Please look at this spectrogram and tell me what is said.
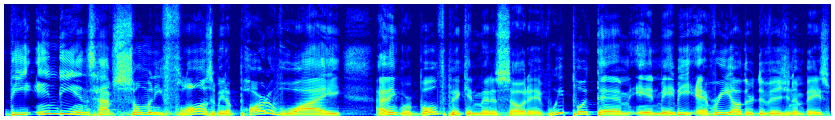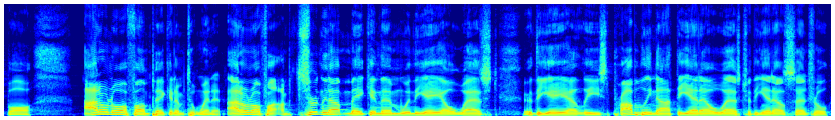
the Indians have so many flaws. I mean, a part of why I think we're both picking Minnesota, if we put them in maybe every other division in baseball, I don't know if I'm picking them to win it. I don't know if I'm, I'm, certainly not making them win the AL West or the AL East, probably not the NL West or the NL Central.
